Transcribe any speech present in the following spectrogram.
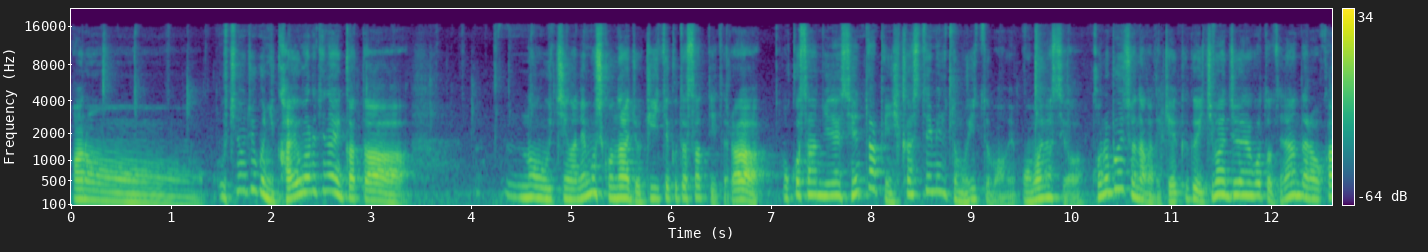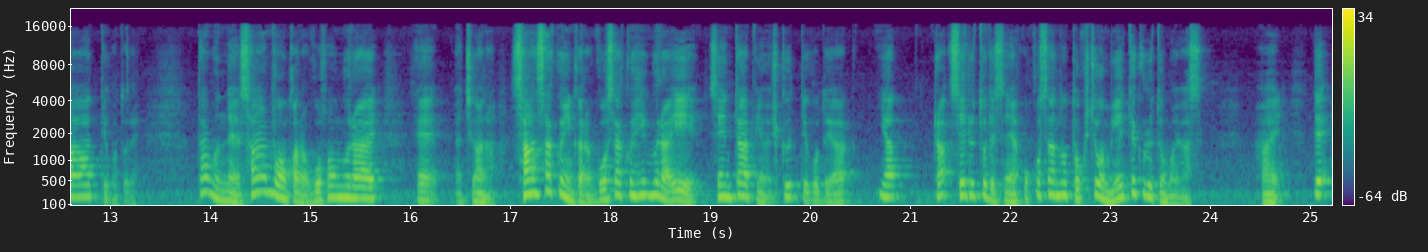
あのー、うちの塾に通われてない方のうちがねもしこのラジオ聞いてくださっていたらお子さんにねセンターピン引かせてみるともいいと思いますよ。この文章の中で結局一番重要なことって何だろうかっていうことで多分ね3本から5本ぐらいえ違うな3作品から5作品ぐらいセンターピンを引くっていうことをややらせるとですねお子さんの特徴見えてくると思います。はい、で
